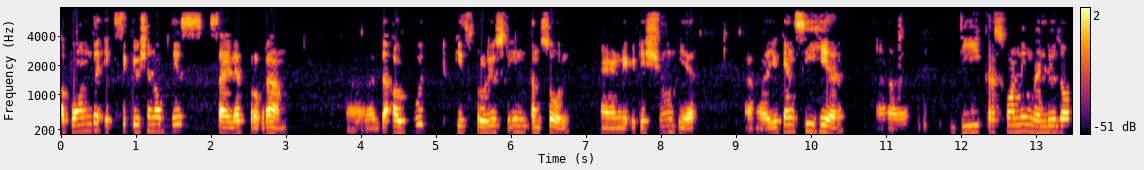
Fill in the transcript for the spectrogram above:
Upon the execution of this Scilab program, uh, the output is produced in console and it is shown here. Uh, you can see here uh, the corresponding values of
